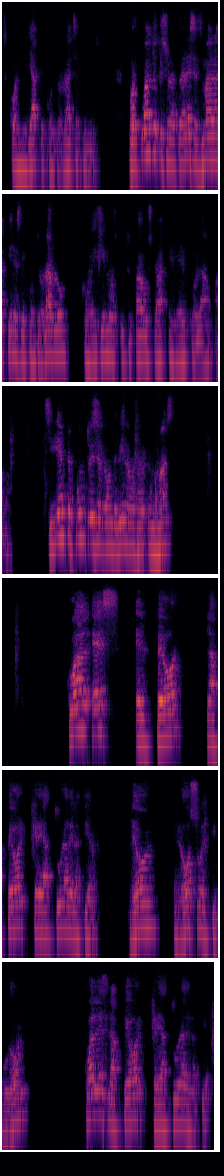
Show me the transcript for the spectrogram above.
es cuando ya te controlas a ti mismo. Por cuanto que su naturaleza es mala, tienes que controlarlo, como dijimos, y tu pago está en el Olam abajo. Siguiente punto dice el Gaon de Vilna, vamos a ver uno más. ¿Cuál es el peor, la peor criatura de la tierra? León, el oso, el tiburón. ¿Cuál es la peor criatura de la tierra?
